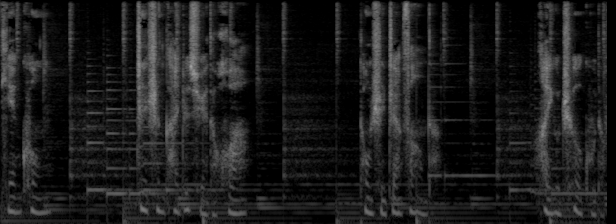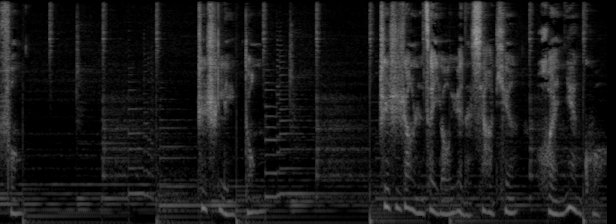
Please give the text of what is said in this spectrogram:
天空正盛开着雪的花，同时绽放的还有彻骨的风。真是凛冬，真是让人在遥远的夏天怀念过，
